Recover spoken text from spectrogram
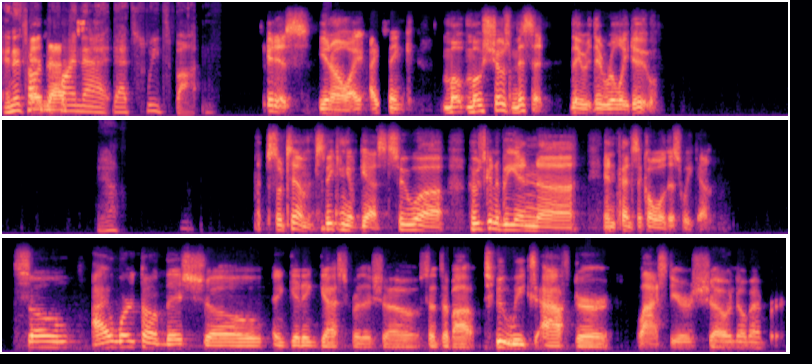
and it's hard and to find that that sweet spot it is. You know, I, I think mo- most shows miss it. They they really do. Yeah. So Tim, speaking of guests, who uh who's going to be in uh in Pensacola this weekend? So I worked on this show and getting guests for the show since about two weeks after last year's show in November.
